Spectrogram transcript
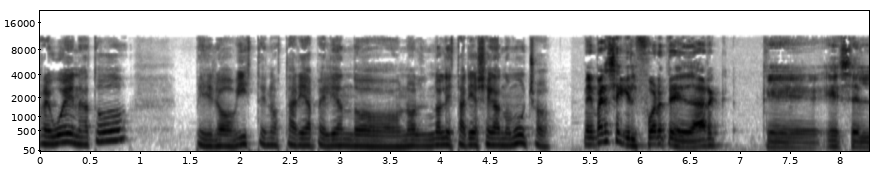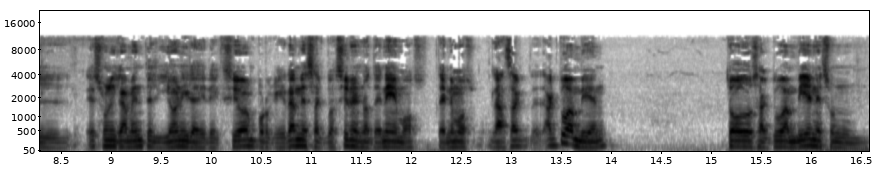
re buena todo, pero, viste, no estaría peleando, no, no le estaría llegando mucho. Me parece que el fuerte de Dark que es el es únicamente el guion y la dirección porque grandes actuaciones no tenemos tenemos las act- actúan bien todos actúan bien es un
